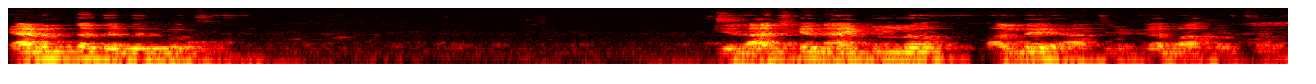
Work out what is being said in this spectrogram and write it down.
కేడంతా దెబ్బతిపోతుంది ఈ రాజకీయ నాయకుల్లో వాళ్ళే ఆర్థికంగా బాధపడతారు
